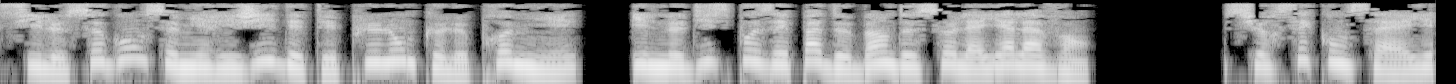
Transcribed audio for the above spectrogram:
Si le second semi-rigide était plus long que le premier, il ne disposait pas de bain de soleil à l'avant. Sur ses conseils,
